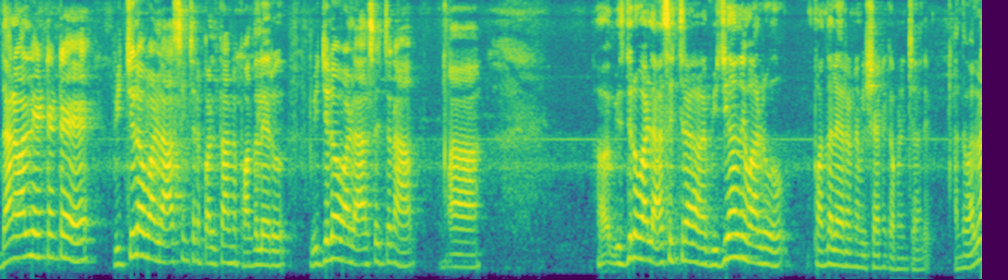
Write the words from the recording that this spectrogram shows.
దానివల్ల ఏంటంటే విద్యలో వాళ్ళు ఆశించిన ఫలితాలను పొందలేరు. విద్యలో వాళ్ళు ఆశించిన విద్యలో వాళ్ళు ఆశించిన విజయాల్ని వాళ్ళు పొందలేరన్న విషయాన్ని గమనించాలి. అందువల్ల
